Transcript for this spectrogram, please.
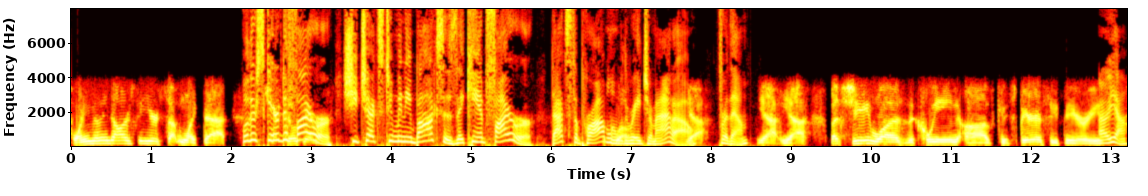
twenty million dollars a year, something like that. Well, they're scared to Still fire her. She checks too many boxes. They can't fire her. That's the problem with Well, Rachel Maddow yeah. for them. Yeah, yeah. But she was the queen of conspiracy theories. Oh, yeah.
